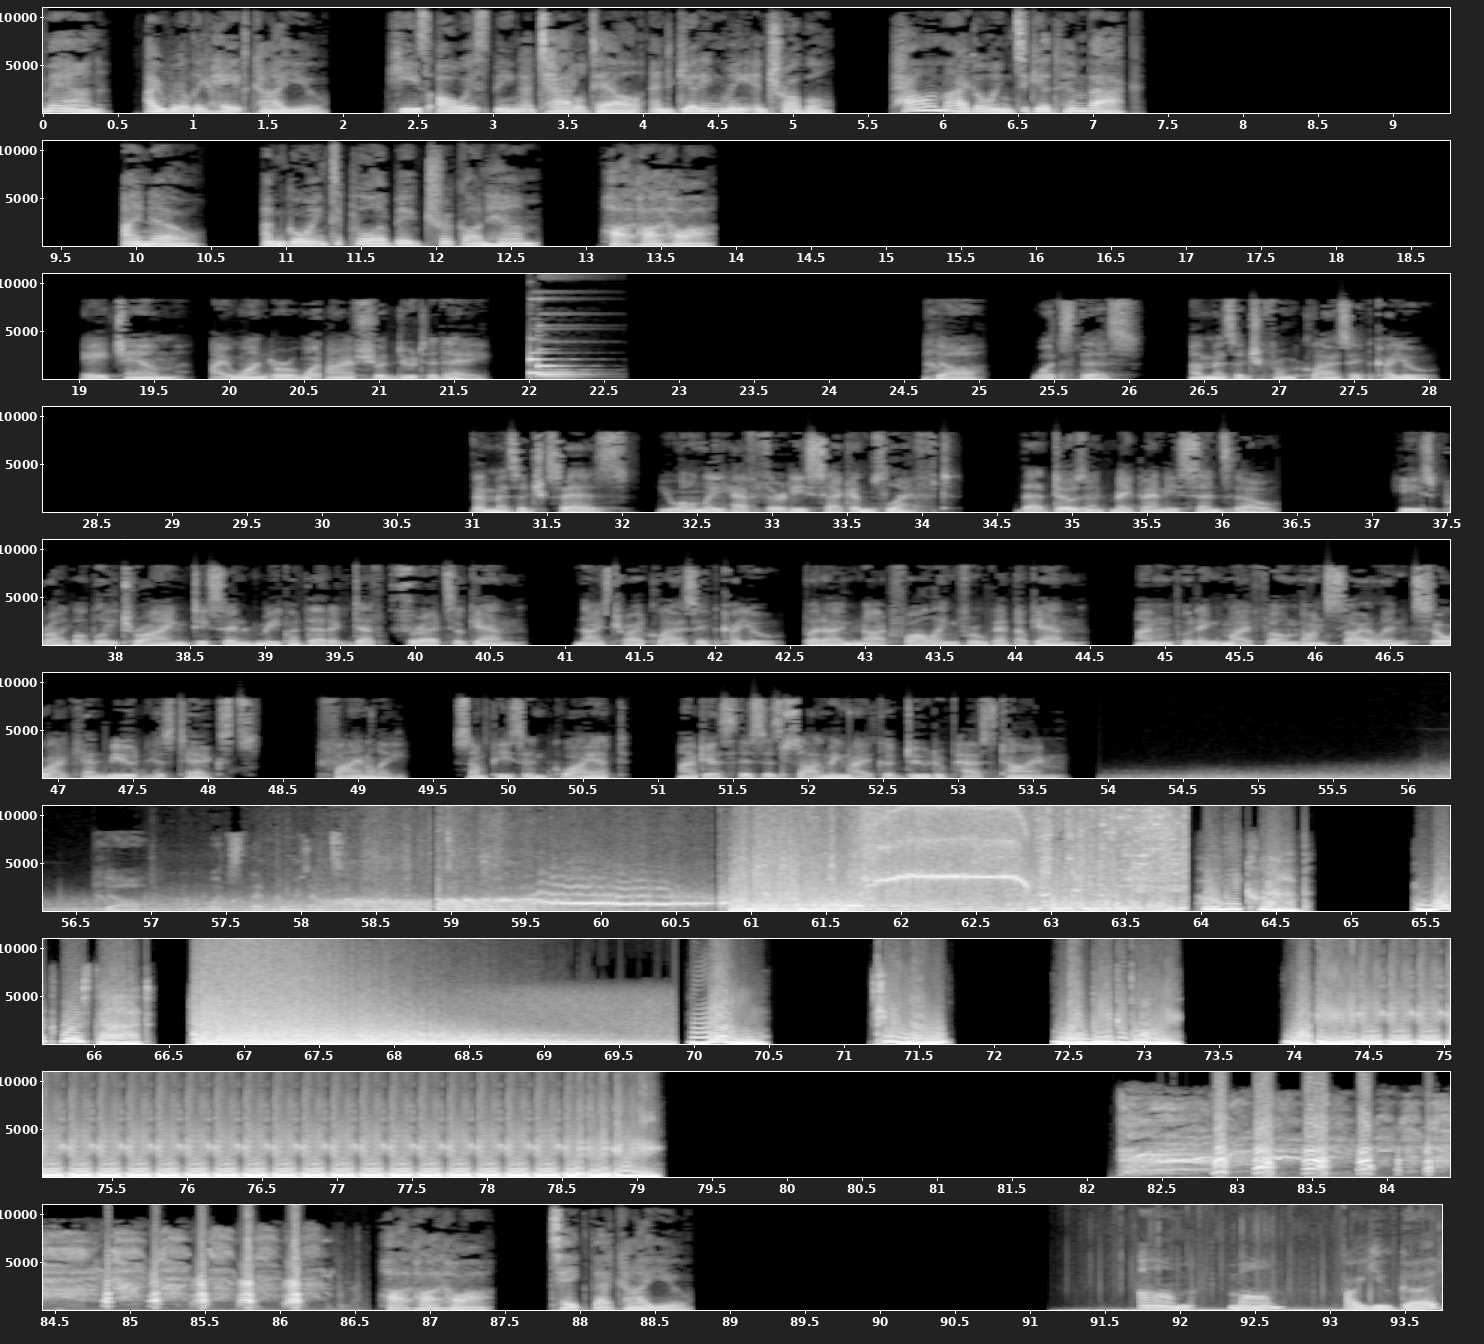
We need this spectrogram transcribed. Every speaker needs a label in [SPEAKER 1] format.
[SPEAKER 1] Man, I really hate Caillou. He's always being a tattletale and getting me in trouble. How am I going to get him back? I know. I'm going to pull a big trick on him. Ha ha ha.
[SPEAKER 2] HM, I wonder what I should do today. Duh. What's this? A message from Classic Caillou. The message says, you only have 30 seconds left. That doesn't make any sense though. He's probably trying to send me pathetic death threats again. Nice try Classic Caillou, but I'm not falling for that again. I'm putting my phone on silent so I can mute his texts. Finally. Some peace and quiet. I guess this is something I could do to pass time. Duh. What's that noise outside?
[SPEAKER 3] Crap. What was that? No. Kano? My baby boy. Why
[SPEAKER 1] Ha ha ha. Take that Caillou. Um, Mom? Are you good?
